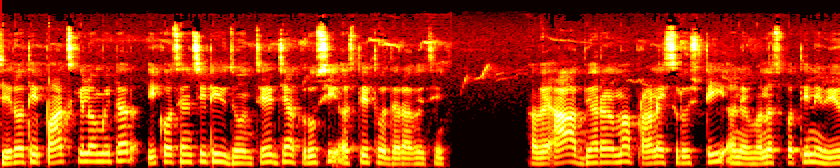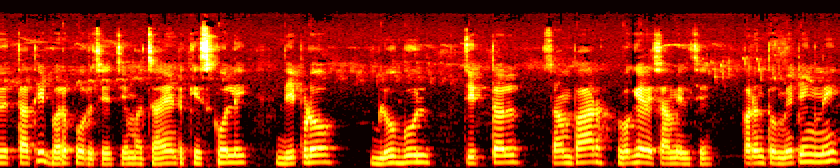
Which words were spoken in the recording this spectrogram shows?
ઝીરોથી પાંચ કિલોમીટર ઇકોસેન્સિટિવ ઝોન છે, જ્યાં કૃષિ અસ્તિત્વ ધરાવે છે. હવે આ અભયારણ્યમાં પ્રાણી સૃષ્ટિ અને વનસ્પતિની વિવિધતાથી ભરપૂર છે, જેમાં જાયન્ટ કિસ્કોલી, દીપડો બ્લુબુલ ચિત્તલ, સંભાર વગેરે સામેલ છે. પરંતુ મીટિંગની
